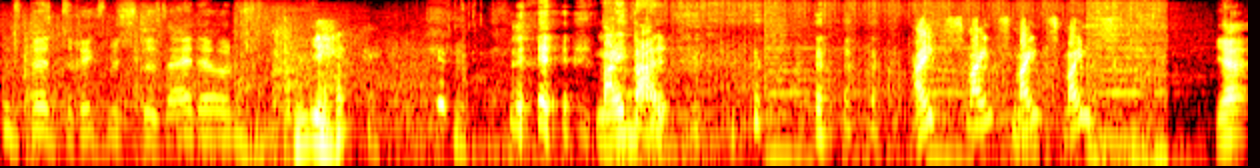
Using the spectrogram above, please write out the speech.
Du trägst mich zur Seite und. Mein Ball. Meins, meins, meins, meins. Ja,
